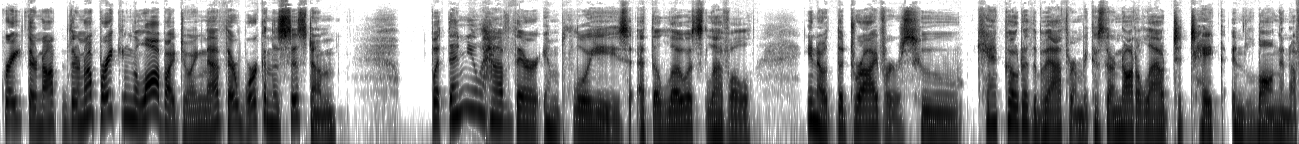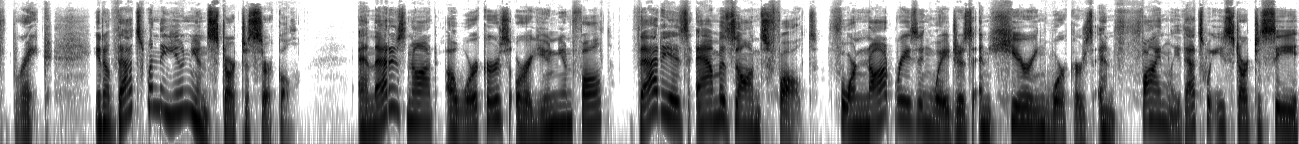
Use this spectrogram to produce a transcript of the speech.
great. They're not they're not breaking the law by doing that. They're working the system. But then you have their employees at the lowest level, you know, the drivers who can't go to the bathroom because they're not allowed to take a long enough break. You know, that's when the unions start to circle. And that is not a workers or a union fault. That is Amazon's fault for not raising wages and hearing workers. And finally, that's what you start to see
